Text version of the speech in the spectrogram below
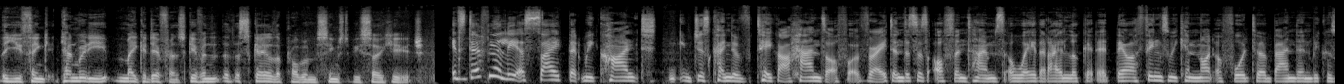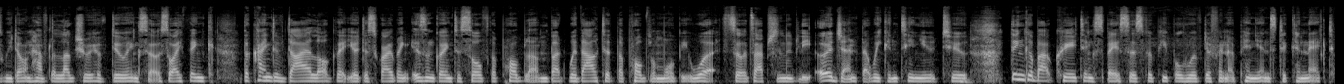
that you think can really make a difference, given that the scale of the problem seems to be so huge? It's definitely a site that we can't just kind of take our hands off of, right? And this is oftentimes a way that I look at it. There are things we cannot afford to abandon because we don't have the luxury of doing so. So I think the kind of dialogue that you're describing isn't going to solve the problem, but without it, the problem will be worse. So it's absolutely urgent that we continue to think about creating spaces for people who have different opinions to connect.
